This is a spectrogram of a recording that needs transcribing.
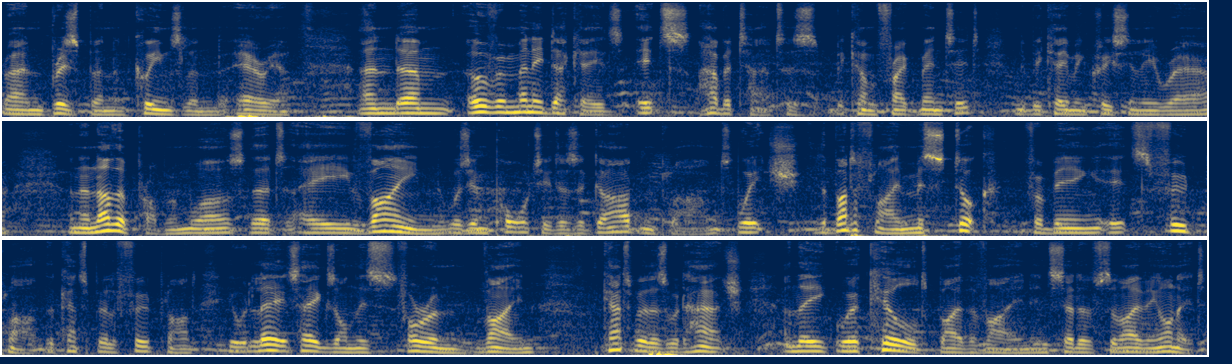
around Brisbane and Queensland area. And um, over many decades, its habitat has become fragmented and it became increasingly rare. And another problem was that a vine was imported as a garden plant, which the butterfly mistook for being its food plant, the caterpillar food plant. It would lay its eggs on this foreign vine. Caterpillars would hatch and they were killed by the vine instead of surviving on it.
